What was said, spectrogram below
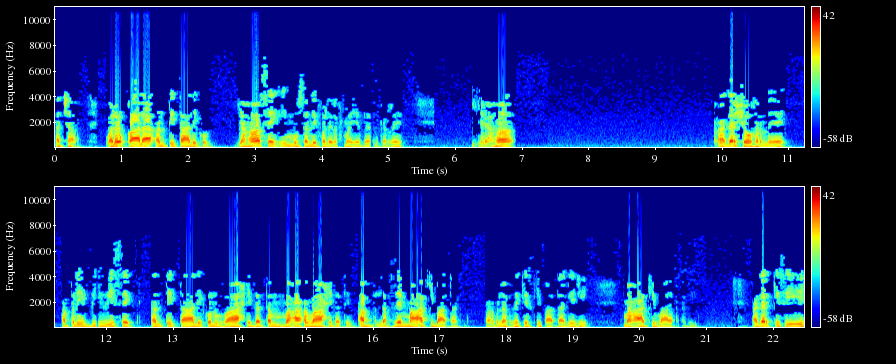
اچھا ولو کالا انتی تالکن یہاں سے مصنف علیہ رحمہ یہ بیان کر رہے ہیں۔ یہاں اگر شوہر نے اپنی بیوی سے انتی تالکن واحد واحد اب لفظ ما کی بات آ گئی۔ اب لفظ کس کی بات آ گئی جی؟ ما کی بات آ اگر کسی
